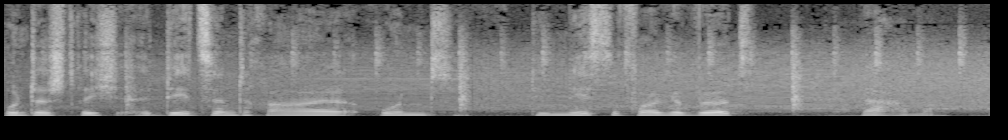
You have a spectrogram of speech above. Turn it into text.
unterstrich dezentral und die nächste Folge wird der Hammer.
